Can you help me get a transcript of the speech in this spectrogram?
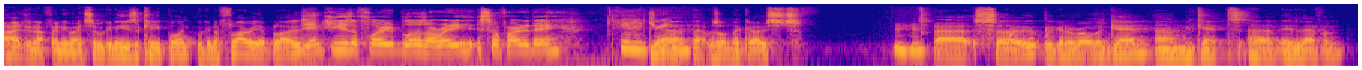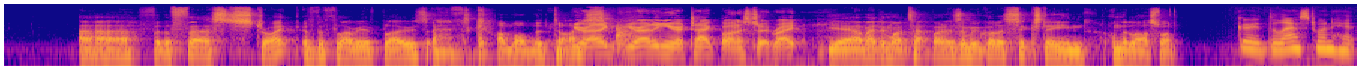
I had enough anyway. So we're going to use a ki point. We're going to flurry of blows. Didn't you use a flurry of blows already so far today? In a dream. Yeah, that was on the ghost. Uh, so we're going to roll again, and we get uh, eleven uh, for the first strike of the flurry of blows. And come on, the dice. You're adding you're adding your attack bonus to it, right? yeah, I'm adding my attack bonus, and we've got a sixteen on the last one. Good. The last one hit.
